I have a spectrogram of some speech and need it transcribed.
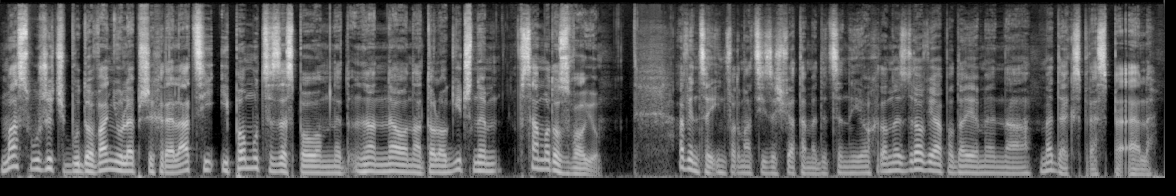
ma służyć budowaniu lepszych relacji i pomóc zespołom ne- neonatologicznym w samorozwoju. A więcej informacji ze świata medycyny i ochrony zdrowia podajemy na medexpress.pl.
